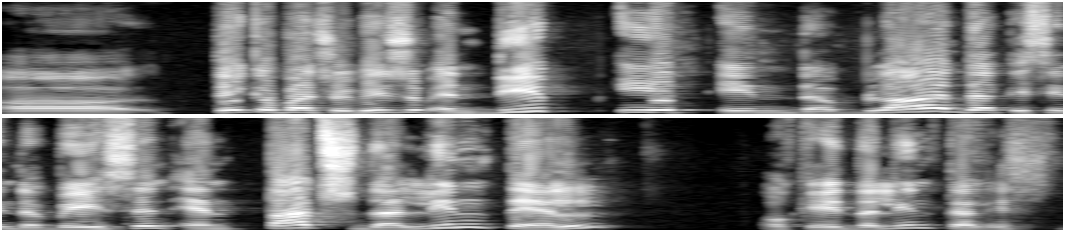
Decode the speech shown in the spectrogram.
uh, "Take a bunch of hyssop and dip it in the blood that is in the basin and touch the lintel. Okay, the lintel is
